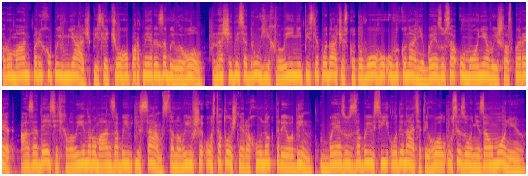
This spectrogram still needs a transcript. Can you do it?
Роман перехопив м'яч, після чого партнери забили гол. На 62-й хвилині після подачі з котового у виконанні Безуса Омонія вийшла вперед. А за 10 хвилин Роман забив і сам, встановивши остаточний рахунок 3-1. Безус забив свій 11-й гол у сезоні за Омонію.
